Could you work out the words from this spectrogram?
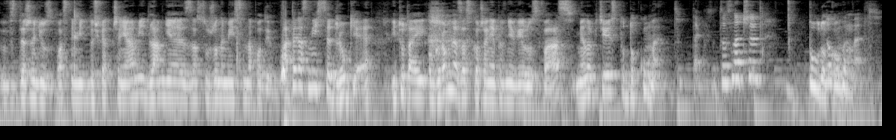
w zderzeniu z własnymi doświadczeniami. Dla mnie zasłużone miejsce na podium. A teraz miejsce drugie i tutaj ogromne zaskoczenie pewnie wielu z Was, mianowicie jest to dokument. Tak, to znaczy Półdokument. dokument.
